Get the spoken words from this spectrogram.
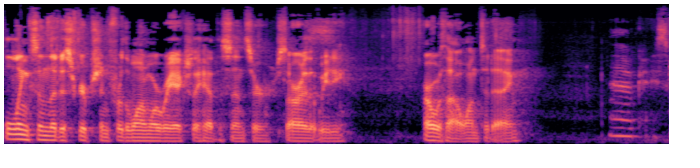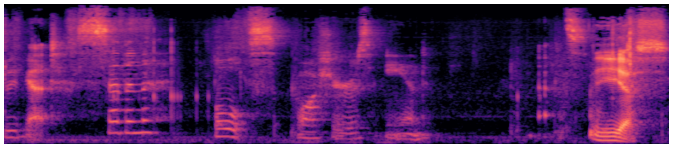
links in the description for the one where we actually had the sensor. Sorry that we are without one today. Okay, so we've got seven bolts, washers, and nuts. Yes.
